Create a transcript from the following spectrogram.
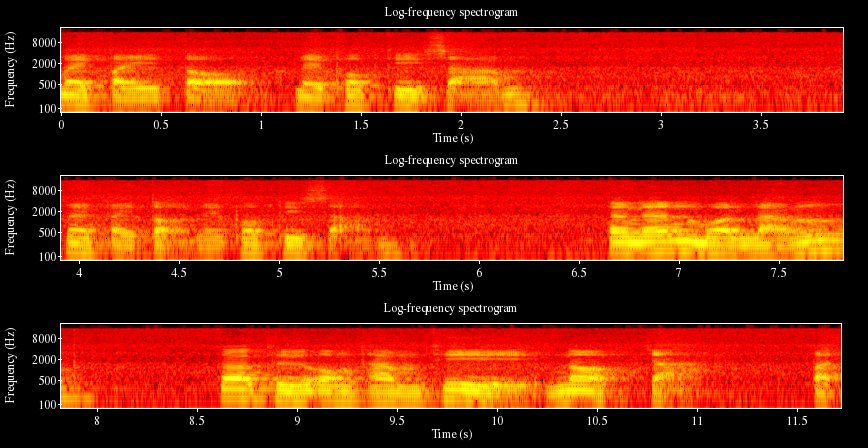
ไม่ไปต่อในภพที่สามไม่ไปต่อในภพที่สามดังนั้นหมวดหลังก็คือองค์ธรรมที่นอกจากปัจ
